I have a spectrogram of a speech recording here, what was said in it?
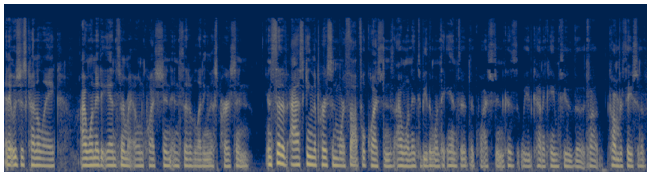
And it was just kind of like I wanted to answer my own question instead of letting this person, instead of asking the person more thoughtful questions, I wanted to be the one to answer the question because we had kind of came to the conversation of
